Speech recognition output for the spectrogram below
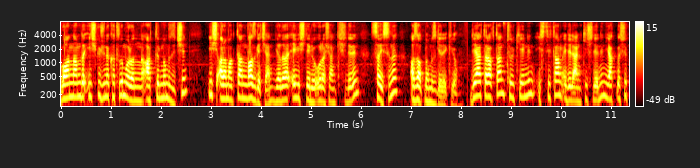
Bu anlamda iş gücüne katılım oranını arttırmamız için iş aramaktan vazgeçen ya da ev işleriyle uğraşan kişilerin sayısını azaltmamız gerekiyor. Diğer taraftan Türkiye'nin istihdam edilen kişilerinin yaklaşık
